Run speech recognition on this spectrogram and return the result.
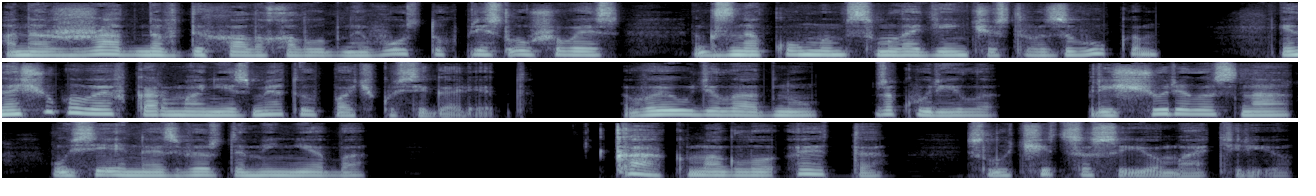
Она жадно вдыхала холодный воздух, прислушиваясь к знакомым с младенчества звукам и нащупывая в кармане измятую пачку сигарет. Выудила одну, закурила, прищурилась на усеянное звездами небо. Как могло это случиться с ее матерью?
